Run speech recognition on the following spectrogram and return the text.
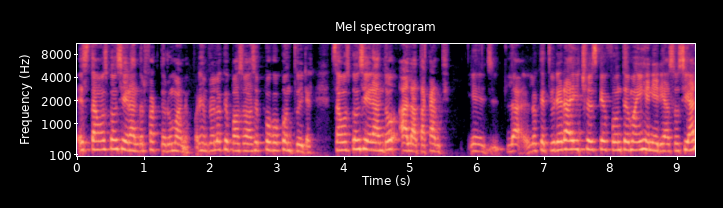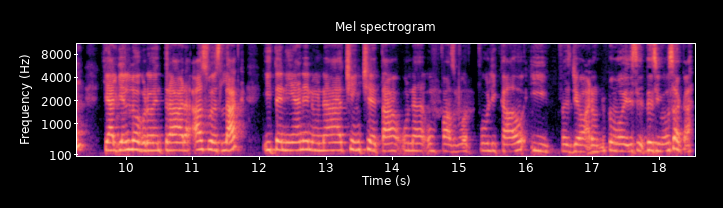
estamos considerando el factor humano. Por ejemplo, lo que pasó hace poco con Twitter. Estamos considerando al atacante lo que Twitter ha dicho es que fue un tema de ingeniería social, que alguien logró entrar a su Slack y tenían en una chincheta una, un password publicado y pues llevaron, como decimos acá,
